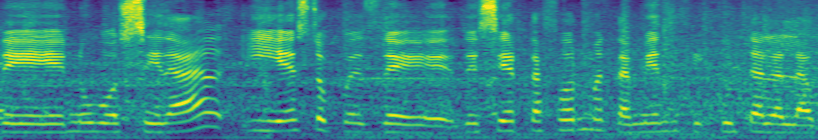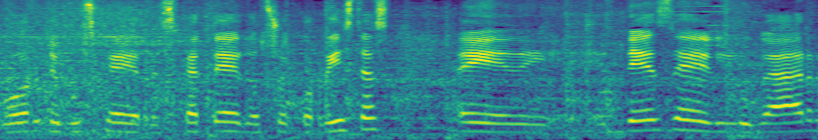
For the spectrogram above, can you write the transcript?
de nubosidad y esto pues de, cierta forma también dificulta la labor de búsqueda y rescate de los socorristas eh, desde el lugar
